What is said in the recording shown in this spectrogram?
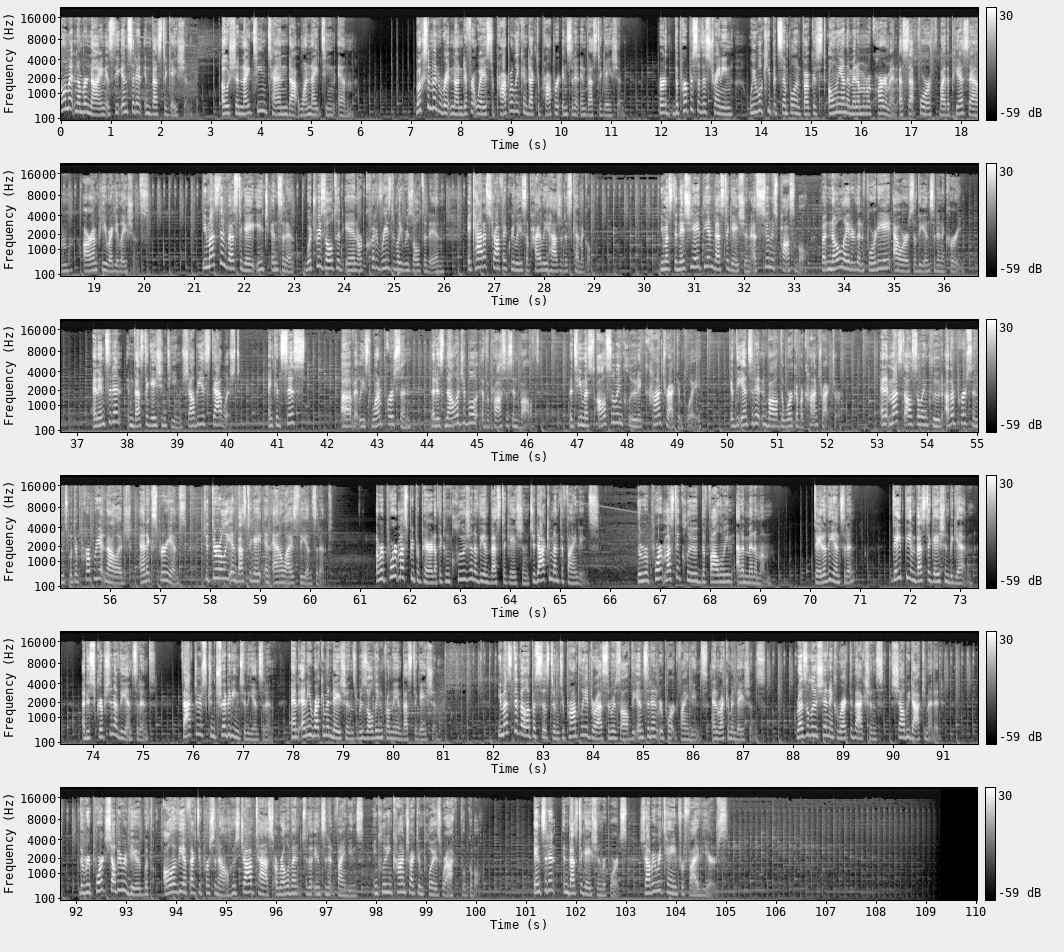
Element number 9 is the incident investigation, OSHA 1910.119M. Books have been written on different ways to properly conduct a proper incident investigation. For the purpose of this training, we will keep it simple and focused only on the minimum requirement as set forth by the PSM RMP regulations. You must investigate each incident which resulted in or could have reasonably resulted in a catastrophic release of highly hazardous chemical. You must initiate the investigation as soon as possible, but no later than 48 hours of the incident occurring. An incident investigation team shall be established and consist of at least one person that is knowledgeable of the process involved. The team must also include a contract employee if the incident involved the work of a contractor. And it must also include other persons with appropriate knowledge and experience to thoroughly investigate and analyze the incident. A report must be prepared at the conclusion of the investigation to document the findings. The report must include the following at a minimum date of the incident, date the investigation began, a description of the incident, factors contributing to the incident, and any recommendations resulting from the investigation. You must develop a system to promptly address and resolve the incident report findings and recommendations. Resolution and corrective actions shall be documented. The report shall be reviewed with all of the affected personnel whose job tasks are relevant to the incident findings, including contract employees where applicable. Incident investigation reports shall be retained for five years.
